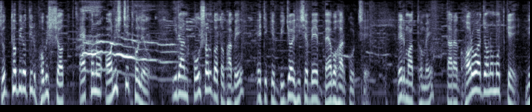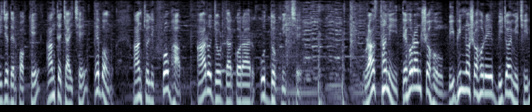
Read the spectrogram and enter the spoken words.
যুদ্ধবিরতির ভবিষ্যৎ এখনও অনিশ্চিত হলেও ইরান কৌশলগতভাবে এটিকে বিজয় হিসেবে ব্যবহার করছে। এর মাধ্যমে তারা ঘরোয়া জনমতকে নিজেদের পক্ষে আনতে চাইছে এবং আঞ্চলিক প্রভাব আরও জোরদার করার উদ্যোগ নিচ্ছে। রাজধানী তেহরান সহ বিভিন্ন শহরে বিজয় মিছিল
